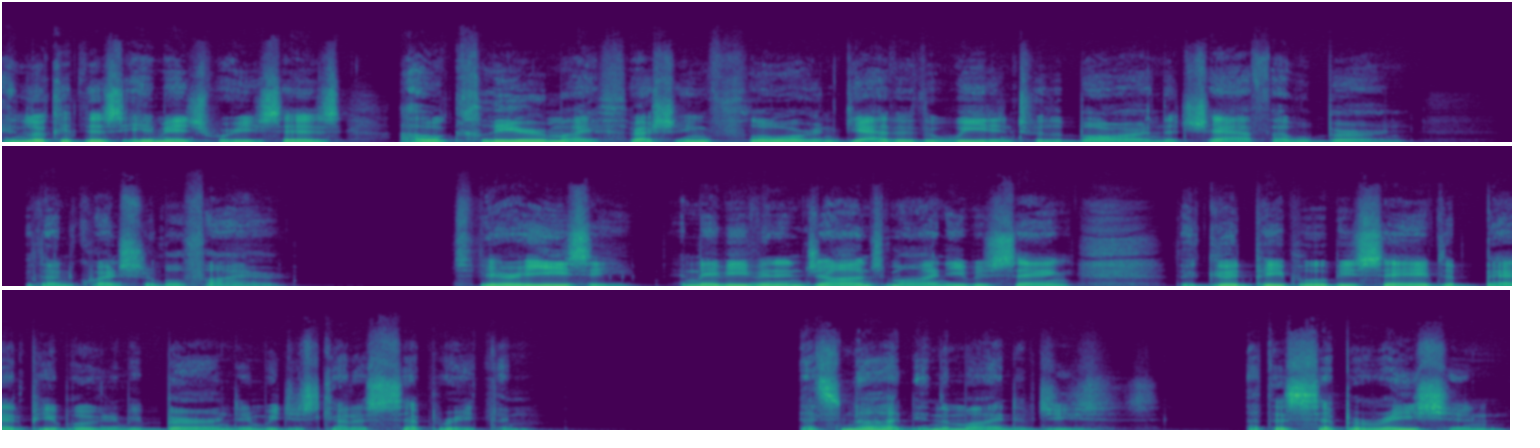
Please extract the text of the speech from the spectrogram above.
And look at this image where he says, I will clear my threshing floor and gather the wheat into the barn, the chaff I will burn with unquenchable fire. It's very easy. And maybe even in John's mind, he was saying, the good people will be saved, the bad people are going to be burned, and we just got to separate them. That's not in the mind of Jesus. Not the separation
